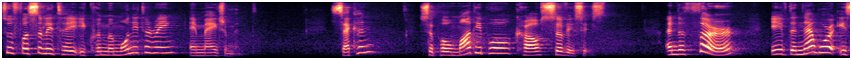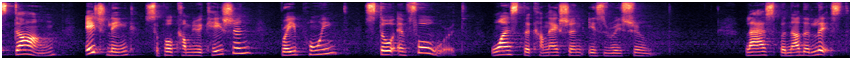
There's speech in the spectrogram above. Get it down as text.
to facilitate equipment monitoring and management. Second, support multiple cloud services. And the third, if the network is down, EdgeLink support communication, breakpoint, store and forward once the connection is resumed. Last but not the least,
